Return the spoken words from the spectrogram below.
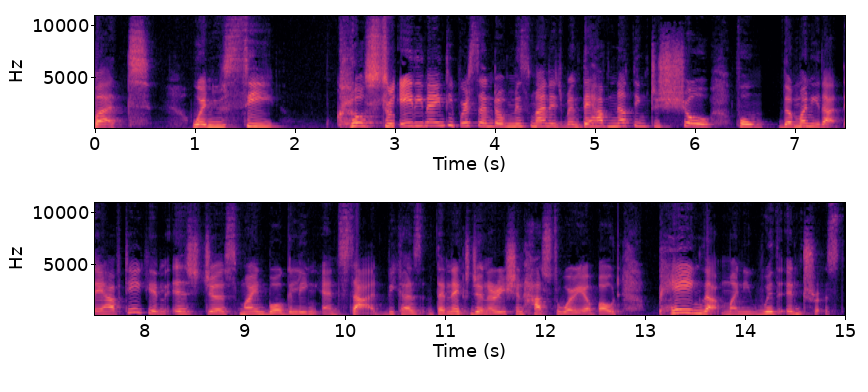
But when you see close to 80 90% of mismanagement they have nothing to show for the money that they have taken. Is just mind-boggling and sad because the next generation has to worry about paying that money with interest.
